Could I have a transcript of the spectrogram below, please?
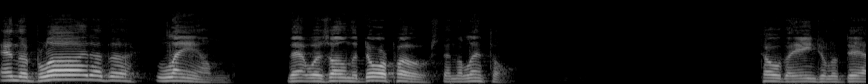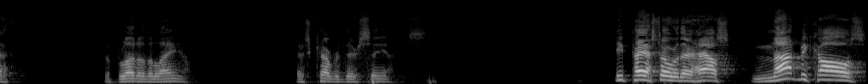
and the blood of the lamb that was on the doorpost and the lintel told the angel of death, the blood of the lamb has covered their sins. He passed over their house not because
